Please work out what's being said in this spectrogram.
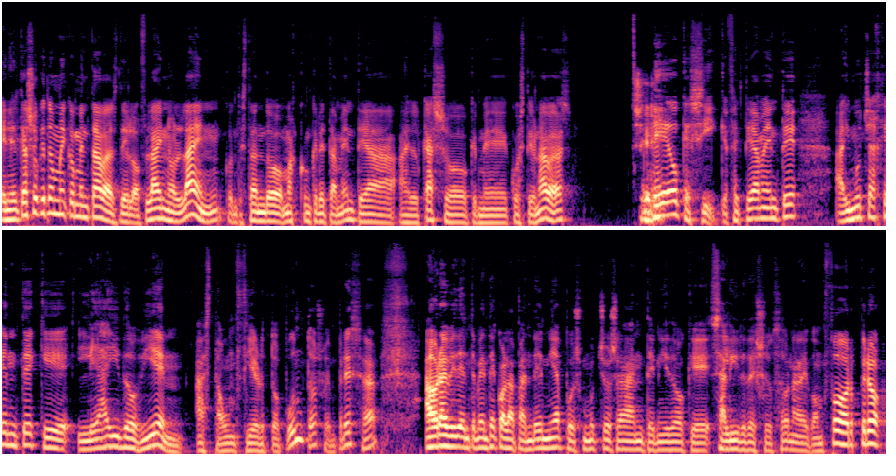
En el caso que tú me comentabas del offline-online, contestando más concretamente al caso que me cuestionabas, Creo que sí, que efectivamente hay mucha gente que le ha ido bien hasta un cierto punto, su empresa. Ahora, evidentemente, con la pandemia, pues muchos han tenido que salir de su zona de confort, pero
